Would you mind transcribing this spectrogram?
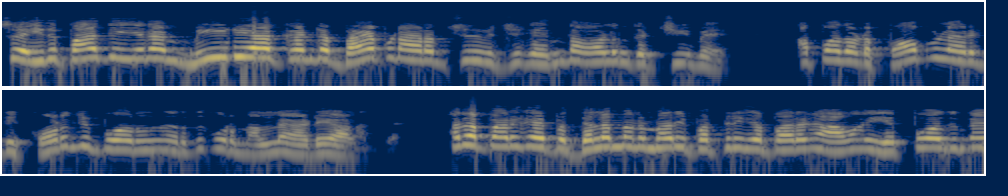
ஸோ இது பார்த்தீங்கன்னா, மீடியா கண்டு பயப்பட ஆரம்பிச்சு வச்சுக்க எந்த ஆளுங்கட்சியுமே. அப்போ அதோட பாப்புலாரிட்டி குறைஞ்சு போகிறதுங்கிறதுக்கு ஒரு நல்ல அடையாளங்க. அதை பாருங்க இப்போ தினமலர் மாதிரி பத்திரிக்கை பாருங்க, அவங்க எப்போதுமே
